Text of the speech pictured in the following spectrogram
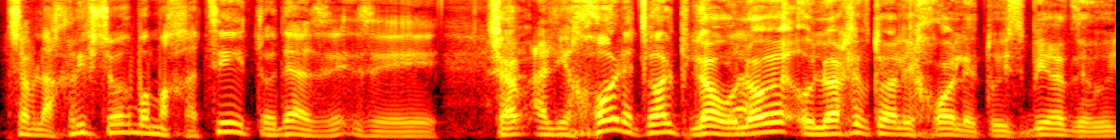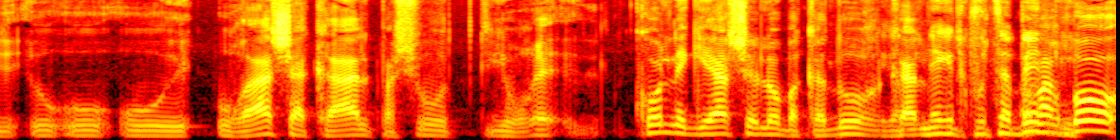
עכשיו, להחליף שוער במחצית, אתה יודע, זה, על יכולת, לא על פציעה. לא, הוא לא, הוא לא החליף אותו על יכולת, הוא הסביר את זה, הוא, ראה שהקהל פשוט יורד, כל נגיעה שלו בכדור, גם. נגד קבוצה הוא אמר, בלגית. בוא,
